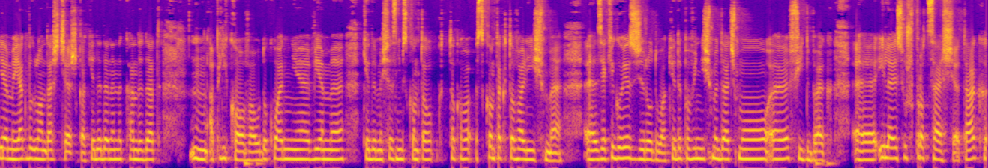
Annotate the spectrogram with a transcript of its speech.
wiemy, jak wygląda ścieżka, kiedy dany kandydat mm, aplikował, dokładnie wiemy, kiedy my się z nim skontaktowaliśmy, e, z jakiego jest źródła, kiedy powinniśmy dać mu e, feedback, e, ile jest już w procesie, tak?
